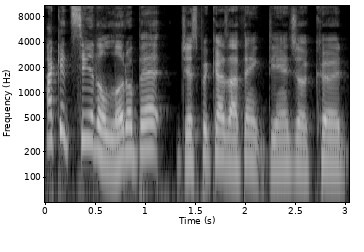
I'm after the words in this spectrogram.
I could see it a little bit just because I think D'Angelo could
